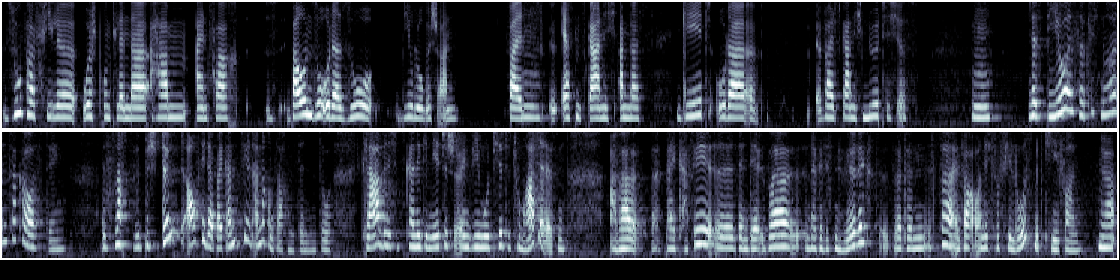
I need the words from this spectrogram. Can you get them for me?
Super viele Ursprungsländer haben einfach, bauen so oder so biologisch an, weil es Mhm. erstens gar nicht anders geht oder äh, weil es gar nicht nötig ist. Das Bio ist wirklich nur ein Verkaufsding. Es macht bestimmt auch wieder bei ganz vielen anderen Sachen Sinn. So, klar will ich jetzt keine genetisch irgendwie mutierte Tomate essen. Aber bei Kaffee, äh, wenn der über einer gewissen Höhe wächst, äh, dann ist da einfach auch nicht so viel los mit Käfern. Ja,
